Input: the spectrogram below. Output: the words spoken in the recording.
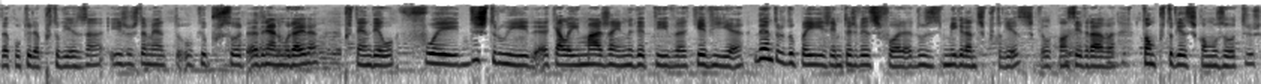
da Cultura Portuguesa e justamente o que o professor Adriano Moreira pretendeu foi destruir aquela imagem negativa que havia dentro do país e muitas vezes fora dos imigrantes portugueses, que ele considerava tão portugueses como os outros,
